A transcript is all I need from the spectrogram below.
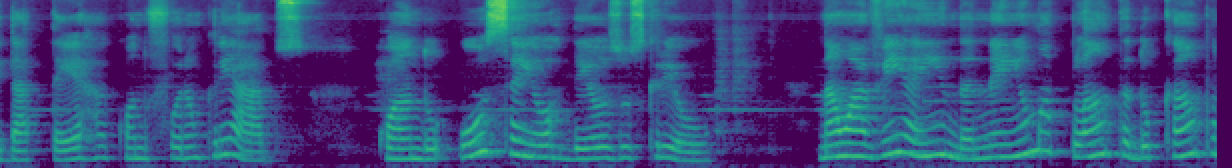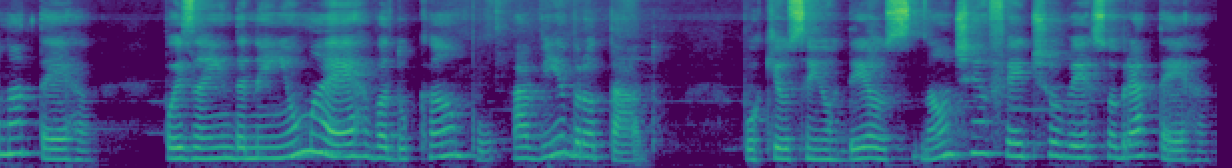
e da terra quando foram criados, quando o Senhor Deus os criou. Não havia ainda nenhuma planta do campo na terra, pois ainda nenhuma erva do campo havia brotado, porque o Senhor Deus não tinha feito chover sobre a terra,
